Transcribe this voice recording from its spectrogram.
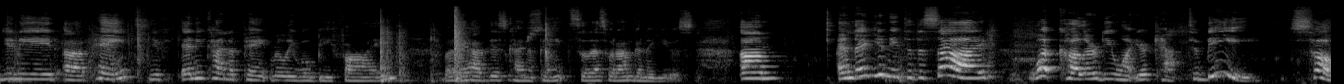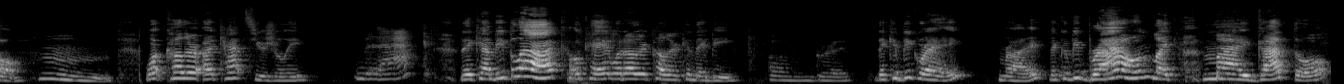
You need uh, paint. You, any kind of paint really will be fine, but I have this kind of paint, so that's what I'm gonna use. Um, and then you need to decide what color do you want your cat to be. So, hmm, what color are cats usually? Black. They can be black. Okay, what other color can they be? Um, gray. They could be gray, right? They could be brown, like my gato.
